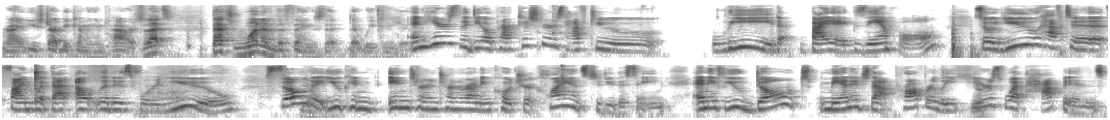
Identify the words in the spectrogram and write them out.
Right? You start becoming empowered. So that's that's one of the things that that we can do. And here's the deal practitioners have to lead by example. So you have to find what that outlet is for you so Yeah. that you can in turn turn around and coach your clients to do the same. And if you don't manage that properly, here's what happens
